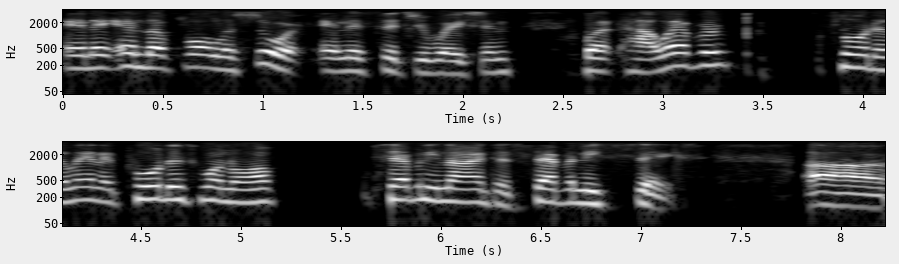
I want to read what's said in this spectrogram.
and they end up falling short in this situation. But however, Florida Atlantic pulled this one off, seventy nine to seventy six. Uh,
